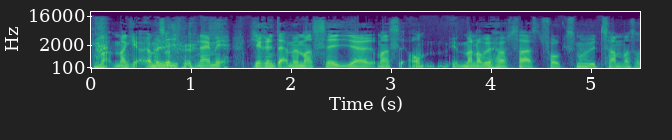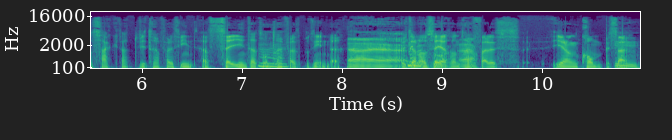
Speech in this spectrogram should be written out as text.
Man, man, ja, men, lite, nej men kanske inte men man säger, man, om, man har väl hört så här att folk som har blivit tillsammans har sagt att vi träffades inte, alltså, säg inte att de Mm. träffades på Tinder. Ja, ja, ja. Utan de säger att de Ja. träffades genom kompisar. Mm,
